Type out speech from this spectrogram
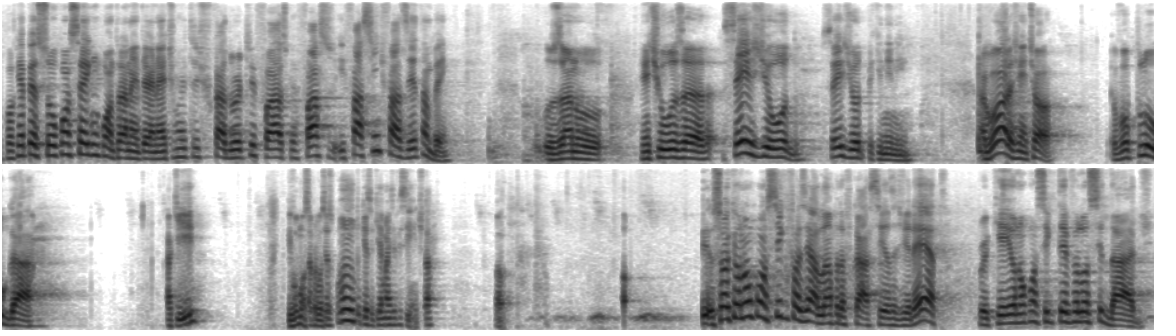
Qualquer pessoa consegue encontrar na internet um retificador trifásico, é fácil e facinho de fazer também. Usando, a gente usa seis diodo, seis diodo pequenininho. Agora, gente, ó, eu vou plugar aqui e vou mostrar para vocês quanto que esse aqui é mais eficiente, tá? Ó. Só que eu não consigo fazer a lâmpada ficar acesa direto, porque eu não consigo ter velocidade.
